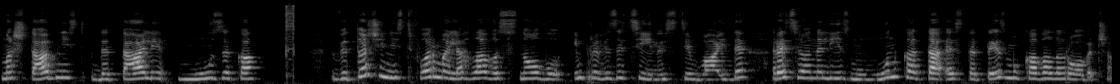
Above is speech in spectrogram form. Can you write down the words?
масштабність, деталі, музика. Відточеність форми лягла в основу імпровізаційності Вайди, раціоналізму Мунка та естетизму Кавалеровича.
